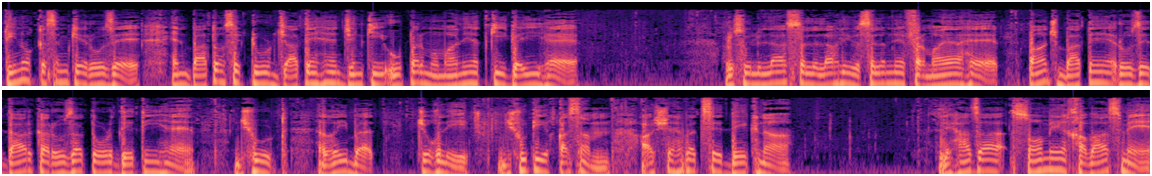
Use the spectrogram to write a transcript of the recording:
تینوں قسم کے روزے ان باتوں سے ٹوٹ جاتے ہیں جن کی اوپر ممانعت کی گئی ہے۔ رسول اللہ صلی اللہ علیہ وسلم نے فرمایا ہے، پانچ باتیں روزے دار کا روزہ توڑ دیتی ہیں۔ جھوٹ، غیبت، چغلی، جھوٹی قسم اور شہبت سے دیکھنا۔ لہذا سوم خواص میں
